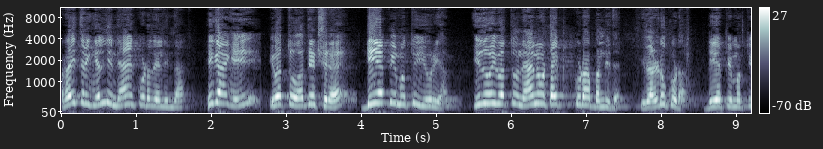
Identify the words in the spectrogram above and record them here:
ರೈತರಿಗೆ ಎಲ್ಲಿ ನ್ಯಾಯ ಕೊಡೋದು ಎಲ್ಲಿಂದ? ಹೀಗಾಗಿ ಇವತ್ತು ಅಧ್ಯಕ್ಷರೇ ಡಿಎಪಿ ಮತ್ತು ಯೂರಿಯಾ. ಇದು ಇವತ್ತು ನ್ಯಾನೋ ಟೈಪ್ ಕೂಡ ಬಂದಿದೆ. ಇವೆರಡೂ ಕೂಡ ಡಿ ಎ ಪಿ ಮತ್ತು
